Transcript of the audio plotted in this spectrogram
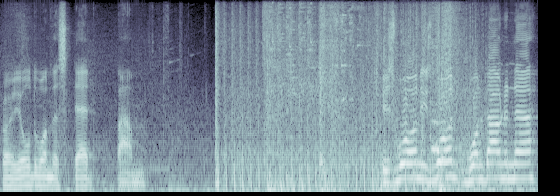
Bro, you're the one that's dead, fam. He's one, he's one. One down in there.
